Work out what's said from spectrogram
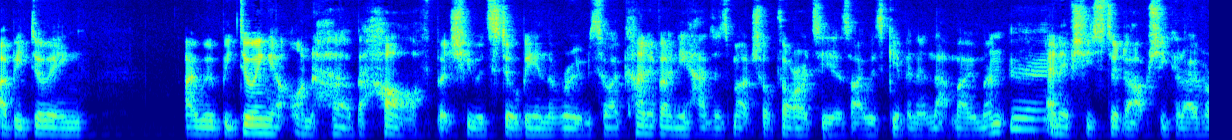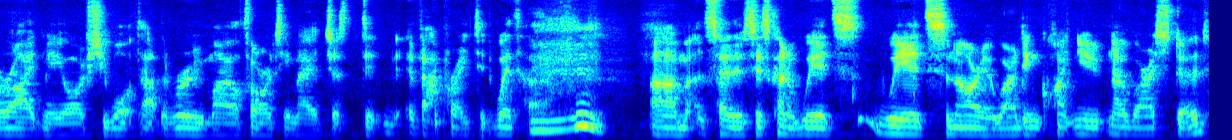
I'd be doing. I would be doing it on her behalf, but she would still be in the room. So I kind of only had as much authority as I was given in that moment. Mm. And if she stood up, she could override me, or if she walked out the room, my authority may have just evaporated with her. Um, and so there's this kind of weird, weird scenario where I didn't quite knew, know where I stood.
